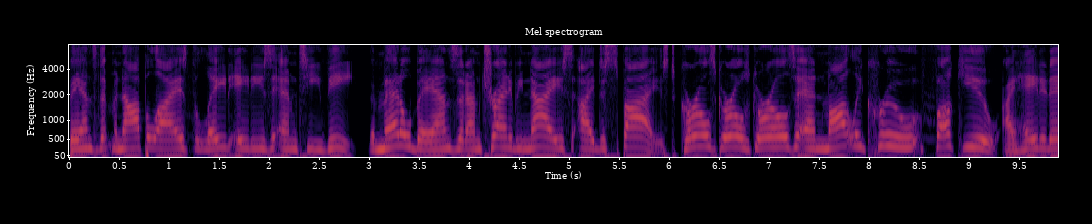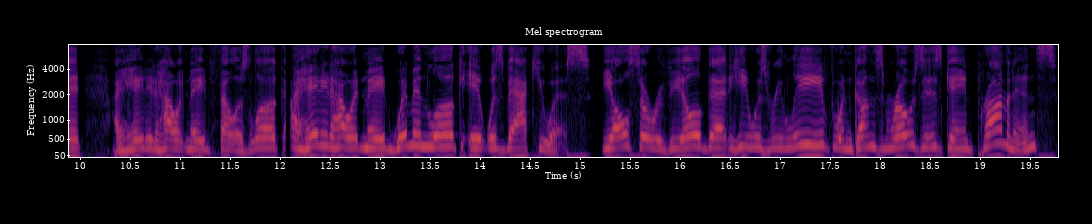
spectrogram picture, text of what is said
Bands that monopolized the late 80s mtv the metal bands that i'm trying to be nice i despised. Girls girls girls and motley crue fuck you. I hated it. I hated how it made fellas look. I hated how it made women look. It was vacuous. He also revealed that he was relieved when guns n' roses gained prominence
